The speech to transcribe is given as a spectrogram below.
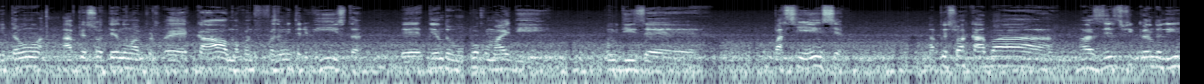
Então a pessoa tendo uma é, calma quando for fazer uma entrevista, é, tendo um pouco mais de, como diz, é, paciência, a pessoa acaba às vezes ficando ali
